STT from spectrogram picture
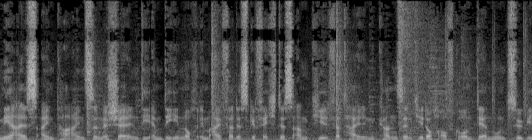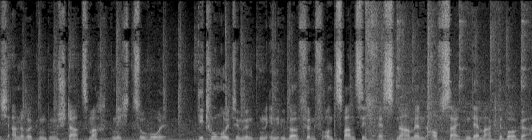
Mehr als ein paar einzelne Schellen, die MD noch im Eifer des Gefechtes an Kiel verteilen kann, sind jedoch aufgrund der nun zügig anrückenden Staatsmacht nicht zu holen. Die Tumulte münden in über 25 Festnahmen auf Seiten der Magdeburger.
